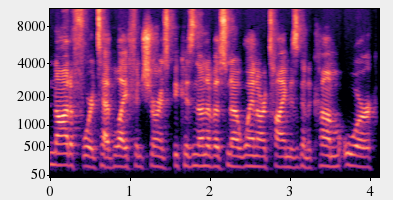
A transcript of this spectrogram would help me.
not afford to have life insurance because none of us know when our time is going to come or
